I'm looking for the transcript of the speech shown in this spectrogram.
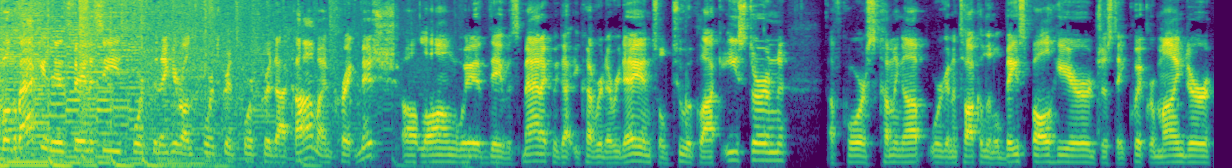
And welcome back. It is Fantasy Sports Today here on SportsGrid, SportsGrid.com. I'm Craig Mish along with Davis Maddock. We got you covered every day until 2 o'clock Eastern. Of course, coming up, we're going to talk a little baseball here. Just a quick reminder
